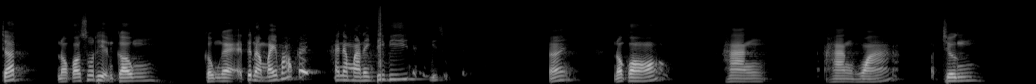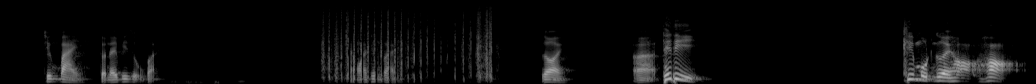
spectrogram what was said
chất, nó có xuất hiện công công nghệ, tức là máy móc đấy, hay là màn hình tivi đấy, ví dụ đấy. Nó có hàng hàng hóa, trưng trưng bày tôi lấy ví dụ vậy. Hàng hóa trưng bày. Rồi à, thế thì khi một người họ họ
